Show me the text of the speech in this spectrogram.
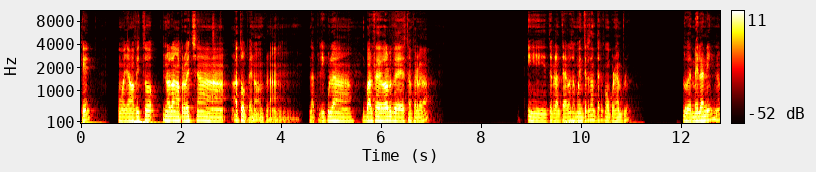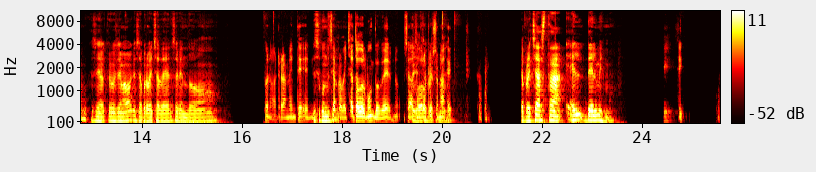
Que, como ya hemos visto, Nolan aprovecha a tope, ¿no? En plan, la película va alrededor de esta enfermedad. Y te plantea cosas muy interesantes, como por ejemplo lo de Melanie, ¿no? Que se- creo que se llamaba, que se aprovecha de él sabiendo Bueno, realmente de su se aprovecha todo el mundo de él, ¿no? O sea, Sí, todos se los personajes. Se aprovecha hasta él de él mismo. Sí. Sí. O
